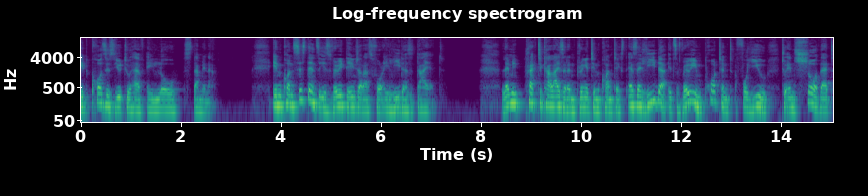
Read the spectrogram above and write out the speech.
it causes you to have a low stamina. Inconsistency is very dangerous for a leader's diet. Let me practicalize it and bring it in context. As a leader, it's very important for you to ensure that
